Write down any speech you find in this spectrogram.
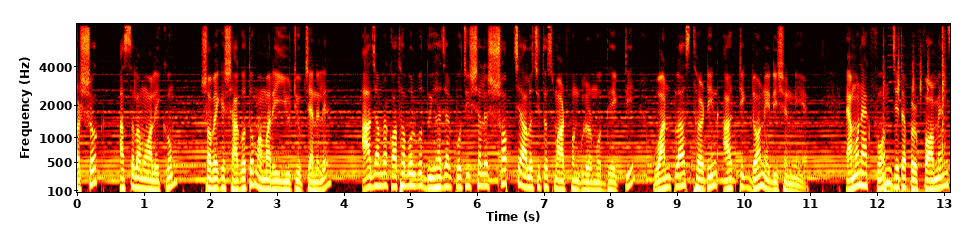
দর্শক, আসসালামু আলাইকুম। সবাইকে স্বাগতম আমার এই ইউটিউব চ্যানেলে। আজ আমরা কথা বলব দুই হাজার পঁচিশ সালের সবচেয়ে আলোচিত স্মার্টফোনগুলোর মধ্যে একটি OnePlus thirteen arctic dawn edition নিয়ে। এমন এক ফোন যেটা পারফরমেন্স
